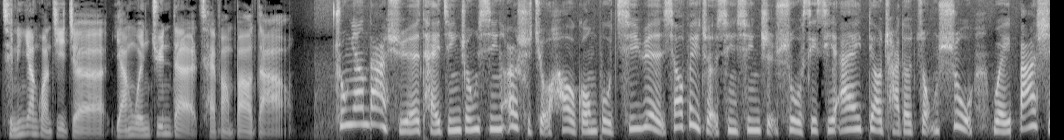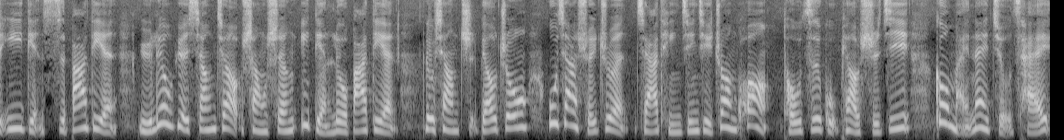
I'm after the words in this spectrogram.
请听央广记者杨文军的采访报道。中央大学台经中心二十九号公布七月消费者信心指数 （CCI） 调查的总数为八十一点四八点，与六月相较上升一点六八点。六项指标中，物价水准、家庭经济状况、投资股票时机、购买耐久财、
